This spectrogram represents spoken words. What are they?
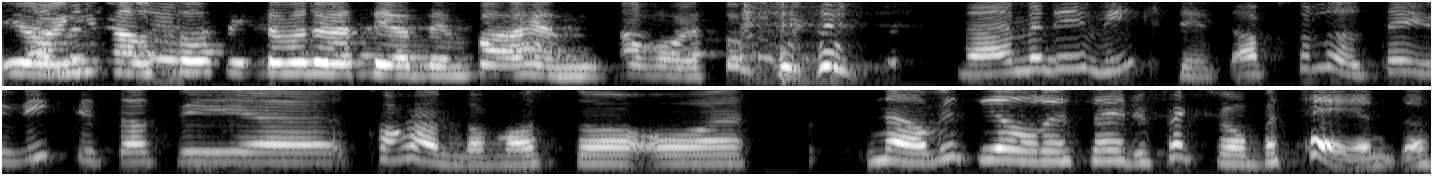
Jag har ingen alls åsikt över det, att det bara har varit så. Nej, men det är viktigt. Absolut. Det är ju viktigt att vi eh, tar hand om oss och, och när vi inte gör det så är det faktiskt vårt beteende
